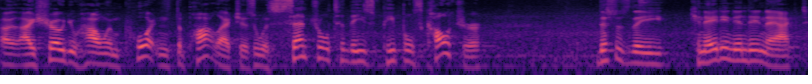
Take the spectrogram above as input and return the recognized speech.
uh, I showed you how important the potlatch is. It was central to these people's culture. This is the Canadian Indian Act.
